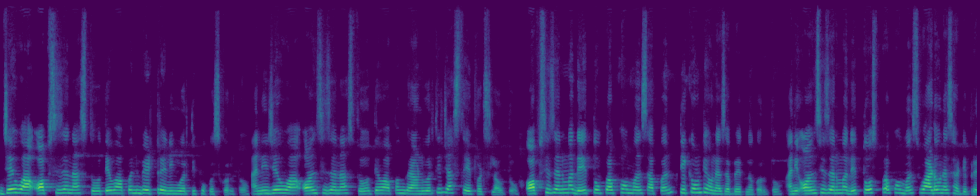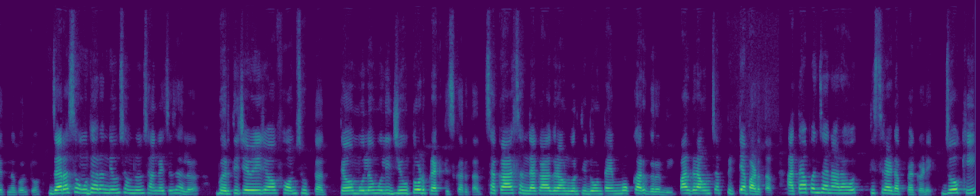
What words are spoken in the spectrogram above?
जेव्हा ऑफ सीझन असतो तेव्हा आपण वेट ट्रेनिंग वरती फोकस करतो. आणि जेव्हा ऑन सीझन असतो तेव्हा आपण ग्राउंड वरती जास्त एफर्ट्स लावतो. ऑफ सीझनमध्ये तो परफॉर्मन्स आपण टिकवून ठेवण्याचा प्रयत्न करतो. आणि ऑन सीझनमध्ये तोच परफॉर्मन्स वाढवण्यासाठी प्रयत्न करतो. जरासं उदाहरण देऊन समजून सांगायचं झालं भरतीच्या वेळी जेव्हा फॉर्म सुटतात तेव्हा मुलं मुली जीवतोड प्रॅक्टिस करतात. सकाळ संध्याकाळ ग्राउंड वरती दोन टाइम मोकार गर्दी पार ग्राउंडचा पिट्ट्या पाडतात. आता आपण जाणार आहोत तिसऱ्या टप्प्याकडे जो की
